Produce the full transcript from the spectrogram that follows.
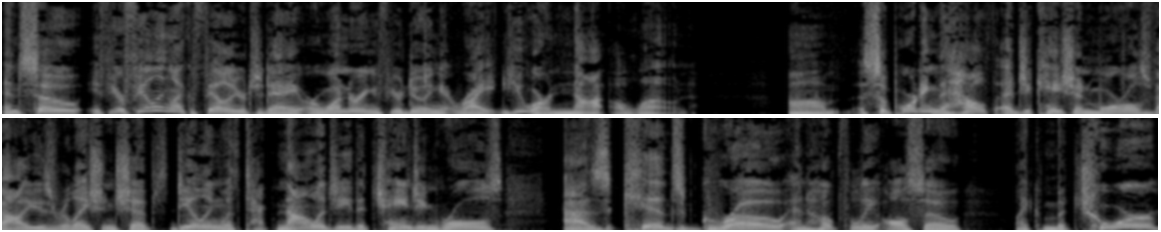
And so, if you're feeling like a failure today or wondering if you're doing it right, you are not alone um, supporting the health, education, morals, values, relationships, dealing with technology, the changing roles as kids grow and hopefully also like mature,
